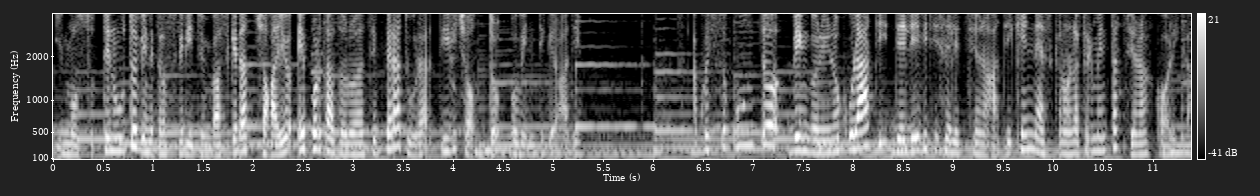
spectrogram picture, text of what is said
Il mosto ottenuto viene trasferito in vasche d'acciaio e portato ad una temperatura di 18 o 20 gradi. Questo punto vengono inoculati dei lieviti selezionati che innescano la fermentazione alcolica.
